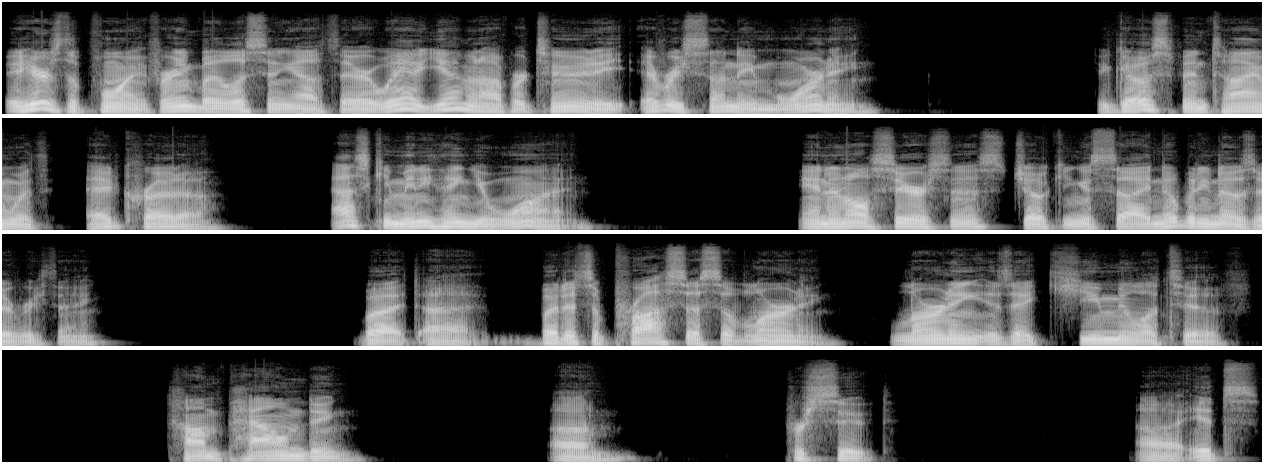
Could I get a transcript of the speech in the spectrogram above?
But here's the point for anybody listening out there: we have, you have an opportunity every Sunday morning to go spend time with Ed Croteau. Ask him anything you want. And in all seriousness, joking aside, nobody knows everything. But uh, but it's a process of learning. Learning is a cumulative, compounding um, pursuit. Uh, it's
